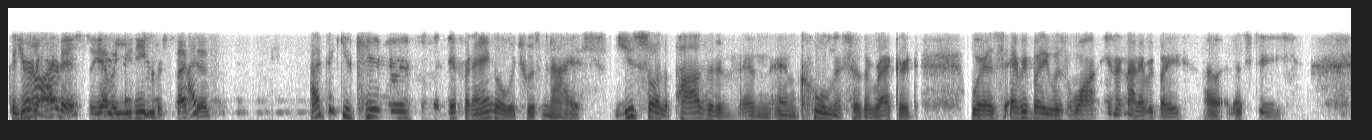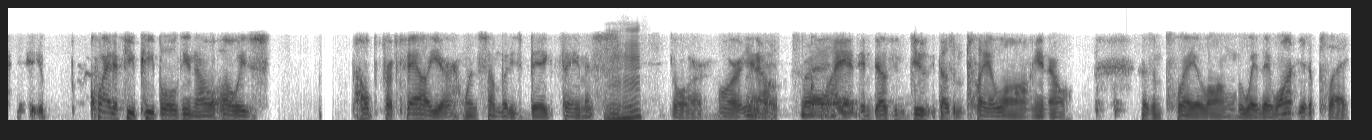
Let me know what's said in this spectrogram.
because you're No, an artist, think- so you have I a unique you- perspective. I think you came in from a different angle, which was nice. You saw the positive and and coolness of the record, whereas everybody was want you know not everybody. Uh, that's the quite a few people you know always hope for failure when somebody's big, famous, hmm or or you know Right. quiet and doesn't do doesn't play along. You know, doesn't play along the way they want you to play.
